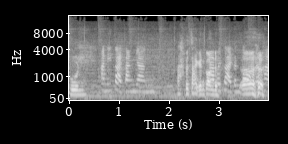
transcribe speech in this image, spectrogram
คุณ อันนี้จ่ายตังค์ยัง ไปไปจ่ายกันก่อนอะเดี๋ยไปวจ่ายกันก่อนนะคะ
